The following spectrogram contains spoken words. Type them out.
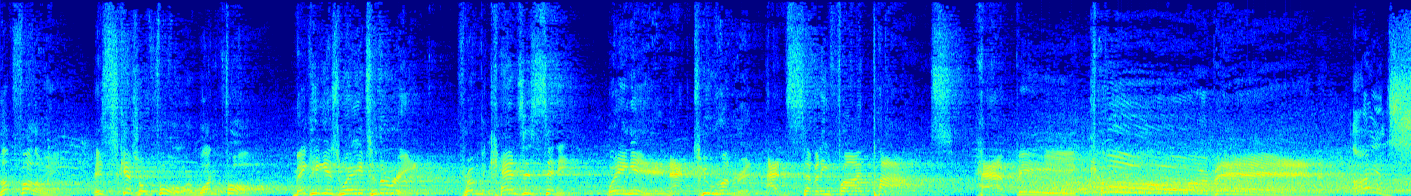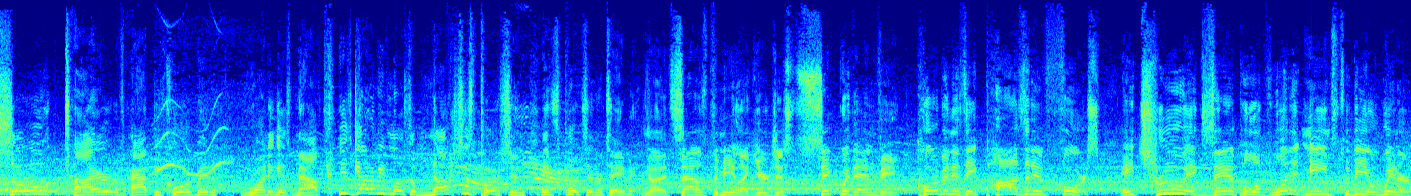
The following is scheduled for one fall, making his way to the ring from Kansas City, weighing in at 275 pounds, Happy Corbin! So tired of Happy Corbin running his mouth. He's got to be the most obnoxious person in sports entertainment. No, it sounds to me like you're just sick with envy. Corbin is a positive force, a true example of what it means to be a winner,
